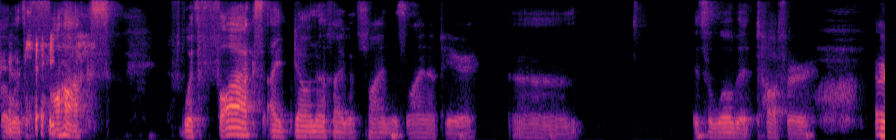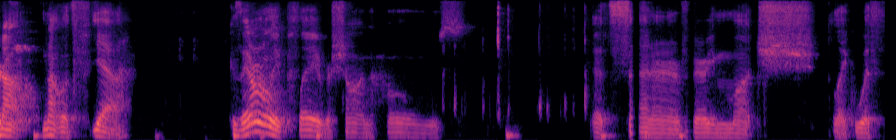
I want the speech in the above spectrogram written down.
but with Okay. Fox, with Fox, I don't know if I can find this lineup here. Um, it's a little bit tougher, or not? Not with yeah, because they don't really play Richaun Holmes at center very much, like with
